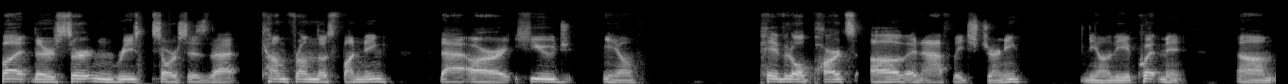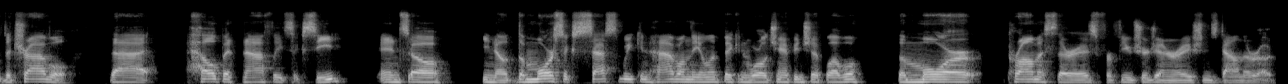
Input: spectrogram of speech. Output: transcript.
But there's certain resources that come from those funding that are huge, you know, pivotal parts of an athlete's journey. You know, the equipment, um, the travel that help an athlete succeed. And so, you know, the more success we can have on the Olympic and world championship level, the more promise there is for future generations down the road.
